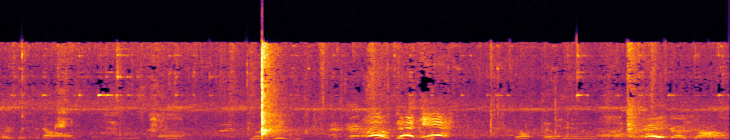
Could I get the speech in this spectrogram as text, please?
you can't be bothered with the dog. Oh, good hit. Well, go do it. There you go, John.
